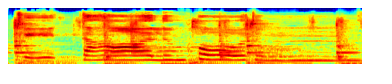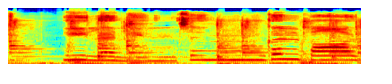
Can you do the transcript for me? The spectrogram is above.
கேட்டாலும் போதும். இள நெஞ்சங்கள் வாழும்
